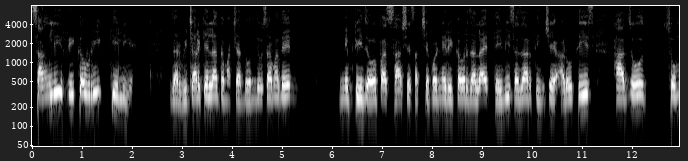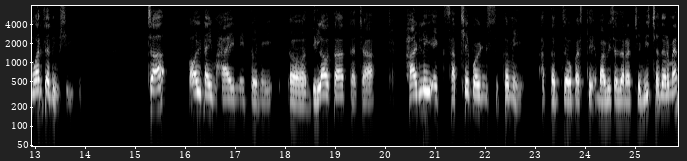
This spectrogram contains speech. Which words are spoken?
चांगली रिकव्हरी केली आहे जर विचार केला तर मागच्या दोन दिवसामध्ये निफ्टी जवळपास सहाशे सातशे पॉईंटने रिकवर झाला आहे तेवीस हजार तीनशे अडोतीस हा जो सोमवारच्या दिवशी चा ऑल टाइम हाय नेतोनी दिला होता. त्याच्या हार्डली एक सातशे पॉईंट्स कमी आता जवळपास ते बावीस हजार आठशे वीसच्या दरम्यान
